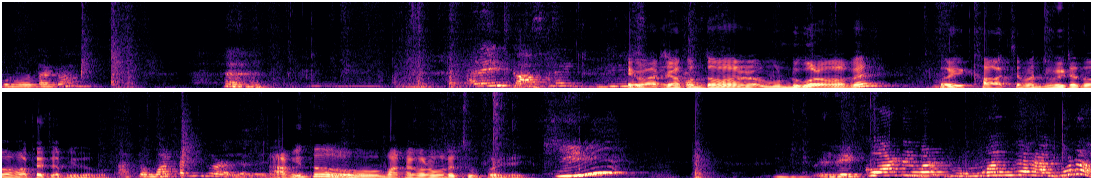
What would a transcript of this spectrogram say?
পনেরো টাকা। আর এই কাপলেট এবার যখন তোমার মুন্ডু গরম হবে ওই খাওয়ার চাপার ঝুড়িটা তোমার মাথায় চাপিয়ে দেবো। আর তোমারটা কি করা যাবে? আমি তো মাথা গরম হলে চুপ হয়ে যাই। কি? রেকর্ড এবার প্রমাণ যা রাখব না?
